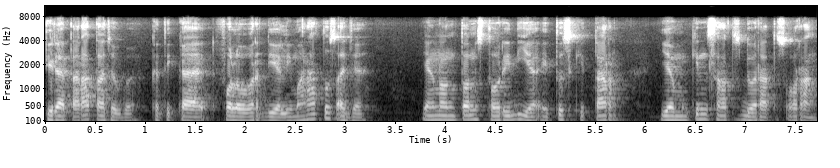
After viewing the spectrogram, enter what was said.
di rata-rata coba ketika follower dia 500 aja yang nonton story dia itu sekitar ya mungkin 100-200 orang.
